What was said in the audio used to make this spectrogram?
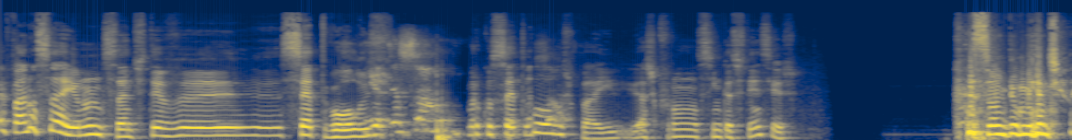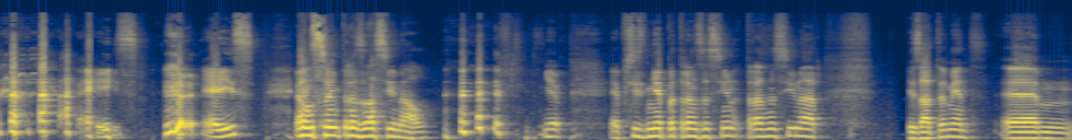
É, pá, não sei, o Nuno Santos teve 7 golos. E atenção! Marcou 7 golos, pá, e acho que foram 5 assistências. sonho do Mendes. é isso. É isso. É um sonho transacional. é, é preciso dinheiro para transacionar. transacionar. Exatamente. Um,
